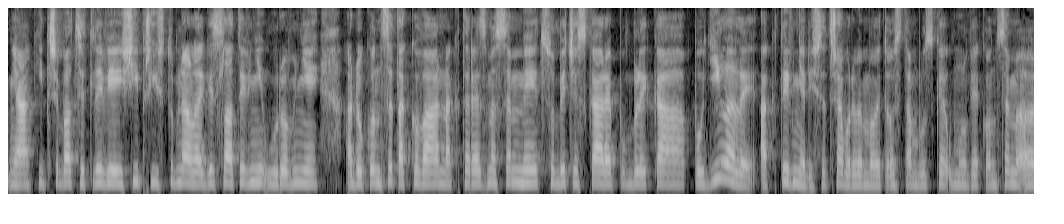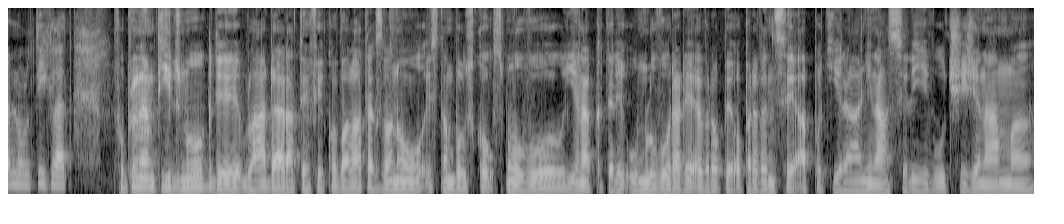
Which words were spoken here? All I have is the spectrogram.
nějaký třeba citlivější přístup na legislativní úrovni a dokonce taková, na které jsme se my, co by Česká republika, podíleli aktivně, když se třeba budeme mluvit o stambulské umluvě koncem eh, nultých let. V uplynulém týdnu, kdy vláda ratifikovala takzvanou istambulskou smlouvu, jinak tedy úmluvu Rady Evropy o prevenci a potírání násilí vůči ženám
